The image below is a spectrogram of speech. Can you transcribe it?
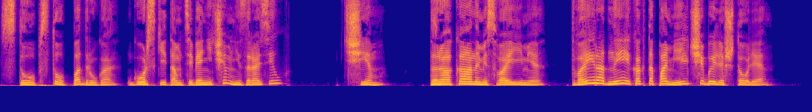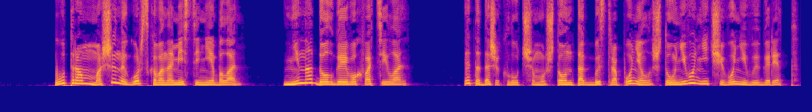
«Стоп, стоп, подруга. Горский там тебя ничем не заразил?» «Чем?» «Тараканами своими. Твои родные как-то помельче были, что ли?» Утром машины Горского на месте не было. Ненадолго его хватило. Это даже к лучшему, что он так быстро понял, что у него ничего не выгорит.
